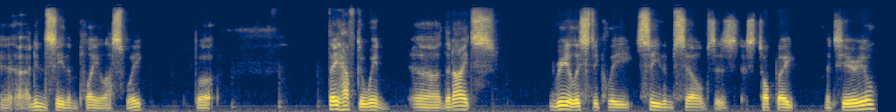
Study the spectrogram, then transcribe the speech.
uh, I didn't see them play last week, but they have to win. Uh, the Knights realistically see themselves as, as top eight material.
